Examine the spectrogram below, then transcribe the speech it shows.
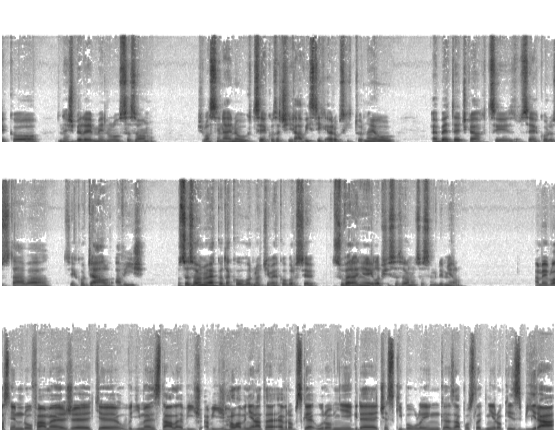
jako, než byly minulou sezónu. Že vlastně najednou chci jako začít hrát víc těch evropských turnajů, EBTčka chci se jako dostávat jako dál a výš sezónu jako takovou hodnotím jako prostě suverénně nejlepší sezónu, co jsem kdy měl. A my vlastně jenom doufáme, že tě uvidíme stále výš a výš, hlavně na té evropské úrovni, kde český bowling za poslední roky sbírá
